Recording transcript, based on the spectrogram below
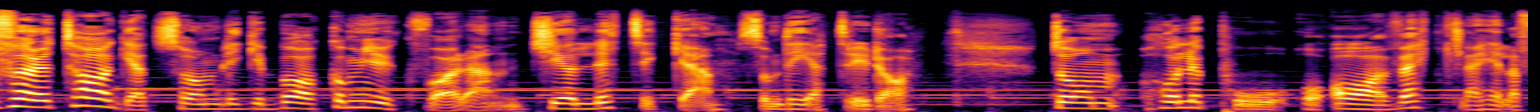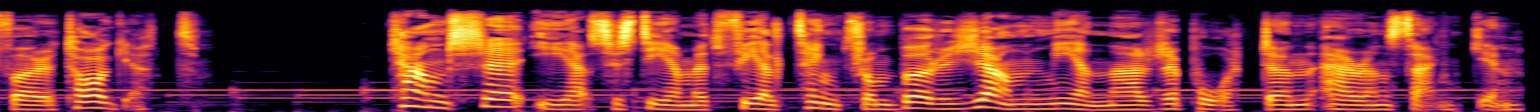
Och företaget som ligger bakom mjukvaran, Geolytica som det heter idag, de håller på att avveckla hela företaget. Kanske är systemet feltänkt från början, menar reporten Aaron Sankin.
